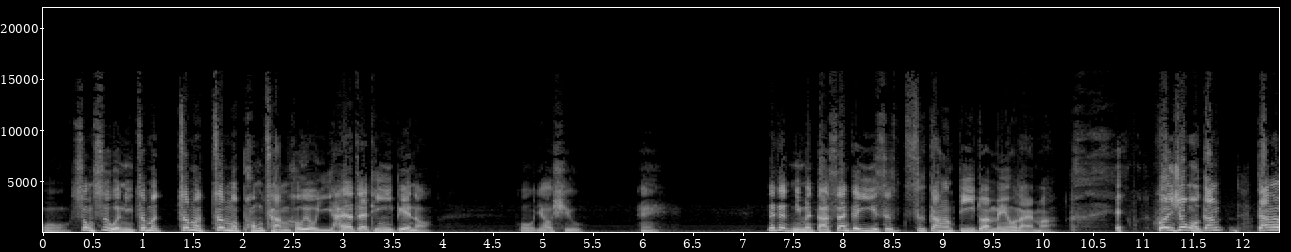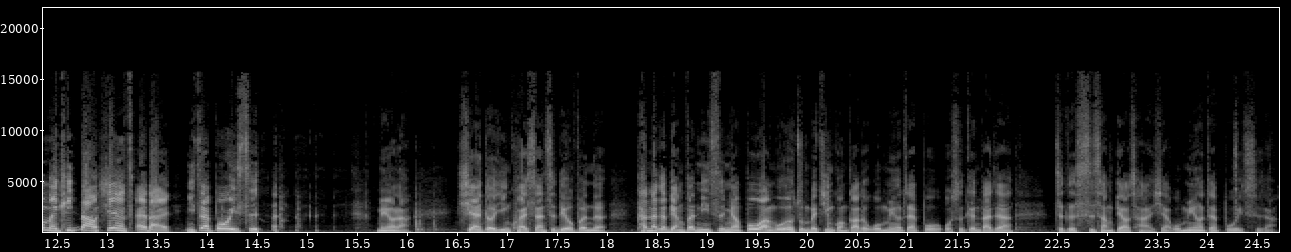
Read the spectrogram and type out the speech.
哦，宋世文，你这么这么这么捧场侯友宜，还要再听一遍哦。哦，要修，嘿，那个你们打三个亿是是刚刚第一段没有来吗？辉 文兄，我刚刚刚没听到，现在才来，你再播一次。没有啦，现在都已经快三十六分了。他那个两分零四秒播完，我又准备进广告的，我没有再播。我是跟大家这个市场调查一下，我没有再播一次啦。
